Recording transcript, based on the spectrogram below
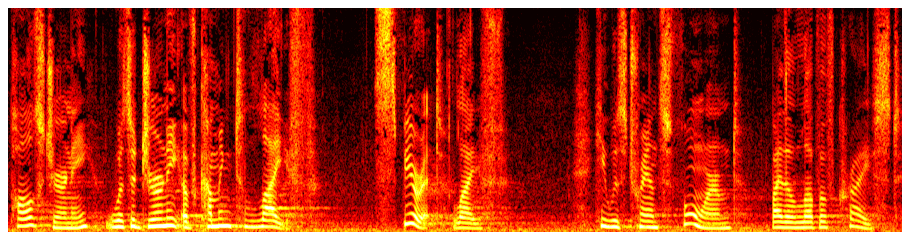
Paul's journey was a journey of coming to life, spirit life. He was transformed by the love of Christ.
